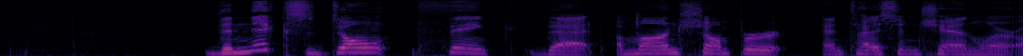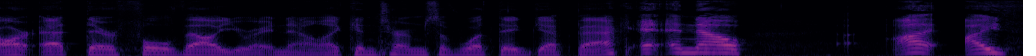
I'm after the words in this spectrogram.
the Knicks don't think that Iman Shumpert and Tyson Chandler are at their full value right now, like in terms of what they'd get back. And, and now, I I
